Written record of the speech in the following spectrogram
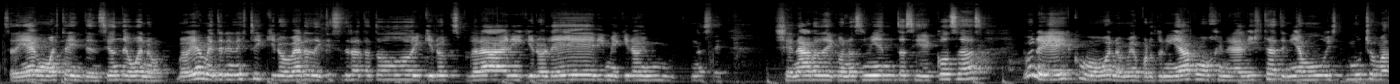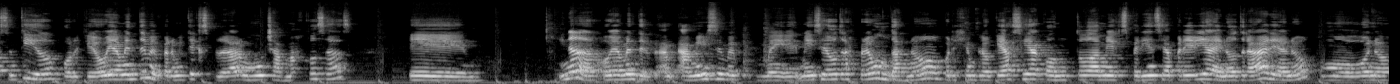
O sea, tenía como esta intención de, bueno, me voy a meter en esto y quiero ver de qué se trata todo y quiero explorar y quiero leer y me quiero, no sé, llenar de conocimientos y de cosas. Bueno, y ahí es como, bueno, mi oportunidad como generalista tenía muy, mucho más sentido porque obviamente me permite explorar muchas más cosas. Eh, y nada, obviamente, a, mí se me, me, hice otras preguntas, ¿no? Por ejemplo, ¿qué hacía con toda mi experiencia previa en otra área, ¿no? Como, bueno,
